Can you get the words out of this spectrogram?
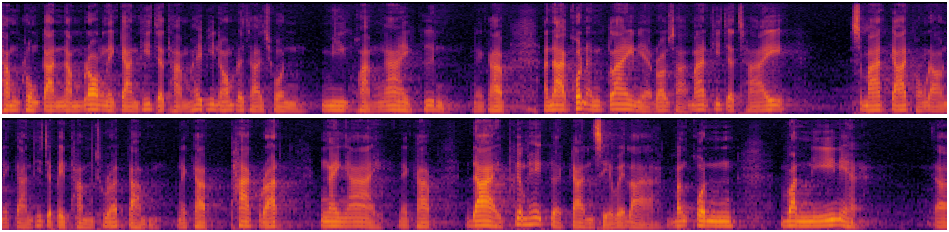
ทำโครงการนำร่องในการที่จะทำให้พี่น้องประชาชนมีความง่ายขึ้นนะครับอนาคตอันใกล้เนี่ยเราสามารถที่จะใช้สมาร์ทการ์ดของเราในการที่จะไปทำธุรกรรมนะครับภาครัฐง่ายๆนะครับได้เพื่อไม่ให้เกิดการเสียเวลา บางคนวันนี้เนี่ยเอ่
